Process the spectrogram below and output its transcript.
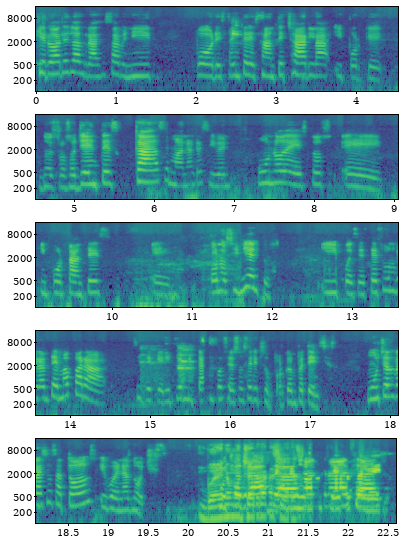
Quiero darles las gracias a venir por esta interesante charla y porque nuestros oyentes cada semana reciben uno de estos eh, importantes eh, conocimientos. Y pues este es un gran tema para si se quiere implementar un proceso de selección por competencias. Muchas gracias a todos y buenas noches. Bueno, muchas, gracias.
